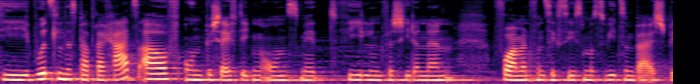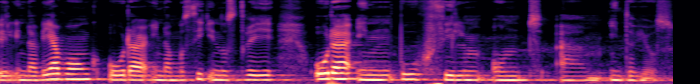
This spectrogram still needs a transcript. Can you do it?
die Wurzeln des Patriarchats auf und beschäftigen uns mit vielen verschiedenen Formen von Sexismus, wie zum Beispiel in der Werbung oder in der Musikindustrie oder in Buch, Film und ähm, Interviews.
